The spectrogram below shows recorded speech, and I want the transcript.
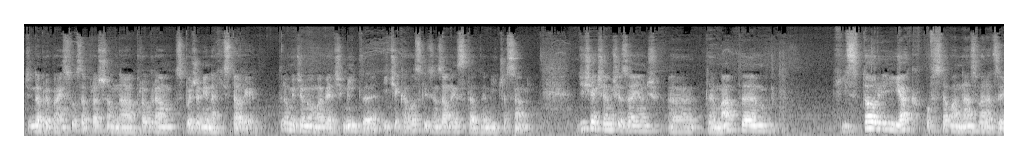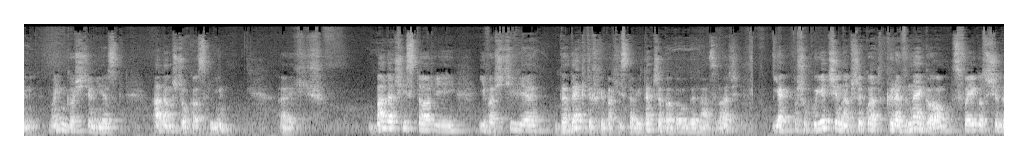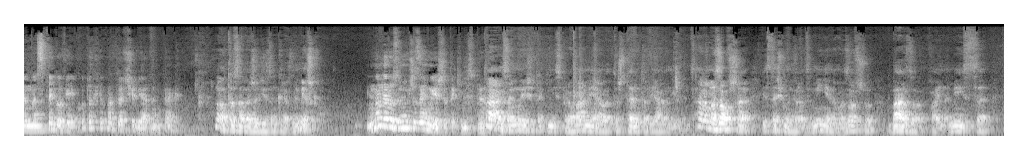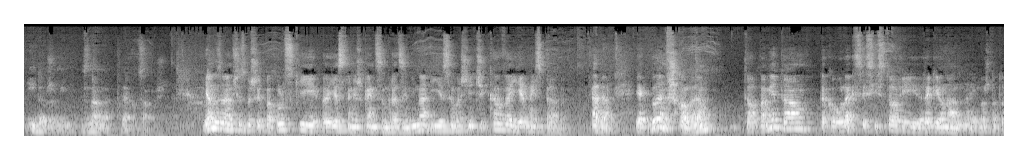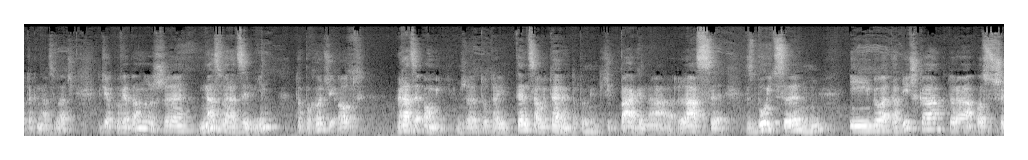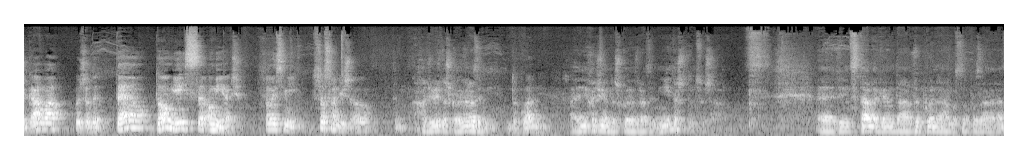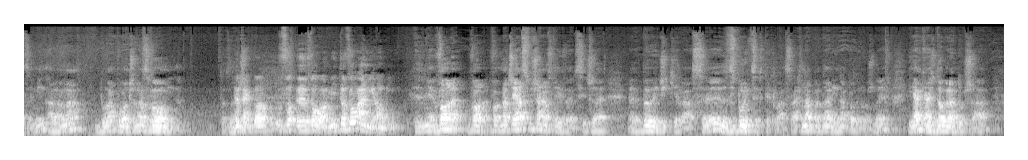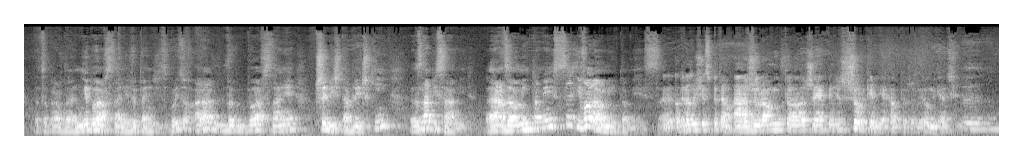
Dzień dobry Państwu, zapraszam na program Spojrzenie na historię, w którym będziemy omawiać mity i ciekawostki związane z dawnymi czasami. Dzisiaj chciałem się zająć e, tematem historii, jak powstała nazwa Radzymin. Moim gościem jest Adam Pszczółkowski, e, badacz historii i właściwie detektyw chyba historii, tak trzeba byłoby nazwać. Jak poszukujecie na przykład krewnego swojego z XVII wieku, to chyba do ciebie Adam, tak? No to zależy, gdzie ten krewny mieszkał. No ale rozumiem, że zajmujesz się takimi sprawami. Tak, zajmuję się takimi sprawami, ale też terytorialnie, więc. Ale Mazowsze, jesteśmy w Radzyminie, na Mazowszu, bardzo fajne miejsce i dobrze mi znane jako całość. Ja nazywam się Zbyszek Pachulski, jestem mieszkańcem Radzymina i jestem właśnie ciekawy jednej sprawy. Adam, jak byłem w szkole, Mhm. To pamiętam taką lekcję z historii regionalnej, można to tak nazwać, gdzie opowiadano, że nazwa Radzymin to pochodzi od Radzeomi, że tutaj ten cały teren to były jakieś bagna, lasy, zbójcy Mhm. i była tabliczka, która ostrzegała, żeby te, to miejsce omijać. Powiedz mi, co sądzisz o tym? Chodziłeś do szkoły w Radzyminie. Dokładnie. A ja nie chodziłem do szkoły w Radzyminie i też o tym słyszałem. E, więc ta legenda wypłynęła mocno poza Radzymin, ale ona była połączona z Wołominem. To No tak, bo wo, e, wołomi to wołami omi. Nie, wolę, wolę. Wo, znaczy ja słyszałem w tej wersji, że e, były dzikie lasy, zbójcy w tych lasach, napadali na podróżnych. Jakaś dobra dusza, co prawda nie była w stanie wypędzić zbójców, ale była w stanie przybić tabliczki z napisami radzę omin to miejsce i wolę omin to miejsce. E, Od razu się spytam, a żuromi to, że jak będziesz żurkiem jechał, to żeby omijać? Y,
